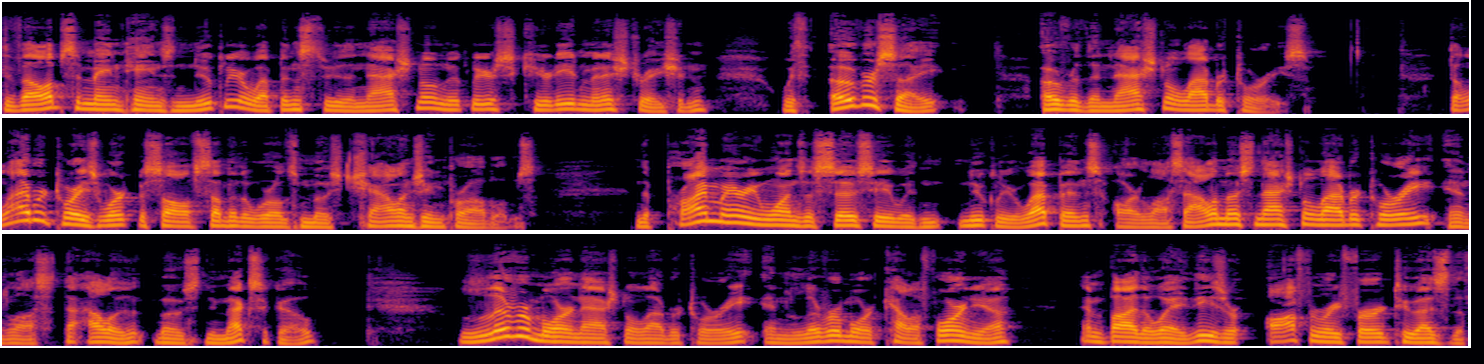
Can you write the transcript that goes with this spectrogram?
develops and maintains nuclear weapons through the National Nuclear Security Administration with oversight over the national laboratories. The laboratories work to solve some of the world's most challenging problems. The primary ones associated with nuclear weapons are Los Alamos National Laboratory in Los Alamos, New Mexico, Livermore National Laboratory in Livermore, California. And by the way, these are often referred to as the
